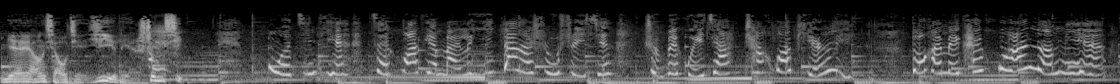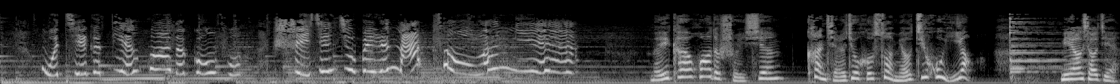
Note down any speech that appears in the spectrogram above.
绵羊小姐一脸生气。我今天在花店买了一大束水仙，准备回家插花瓶里，都还没开花呢。面，我接个电话的功夫，水仙就被人拿走了。面，没开花的水仙看起来就和蒜苗几乎一样。绵羊小姐，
